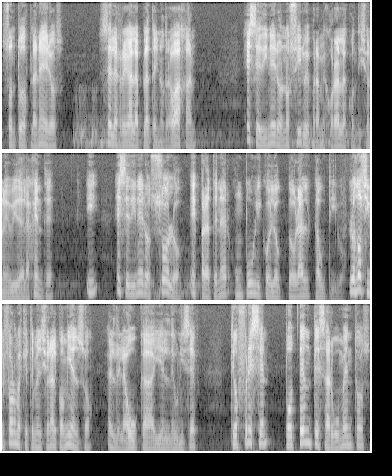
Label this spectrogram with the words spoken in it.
son todos planeros, se les regala plata y no trabajan, ese dinero no sirve para mejorar las condiciones de vida de la gente, y ese dinero solo es para tener un público electoral cautivo. Los dos informes que te mencioné al comienzo, el de la UCA y el de UNICEF, te ofrecen potentes argumentos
